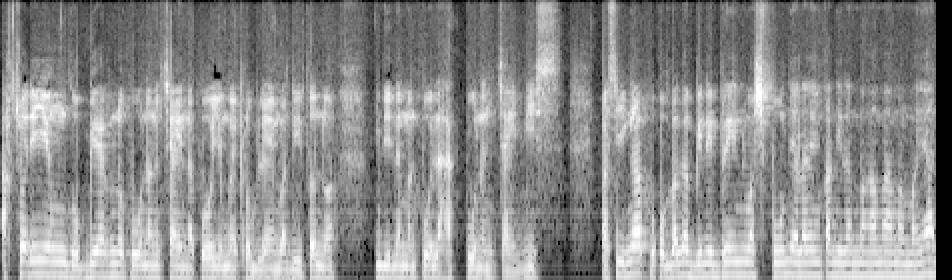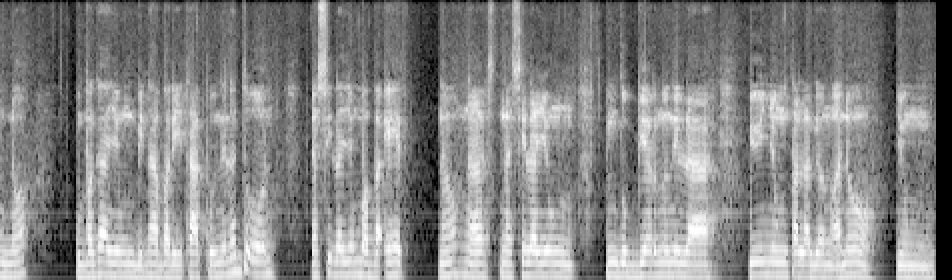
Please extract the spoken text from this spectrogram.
Actually, yung gobyerno po ng China po yung may problema dito, no? Hindi naman po lahat po ng Chinese. Kasi nga po, kumbaga, binibrainwash po nila yung kanilang mga mamamayan, no? Kumbaga, yung binabalita po nila doon, na sila yung mabait, no? Na, na sila yung, yung gobyerno nila, yun yung talagang ano, yung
